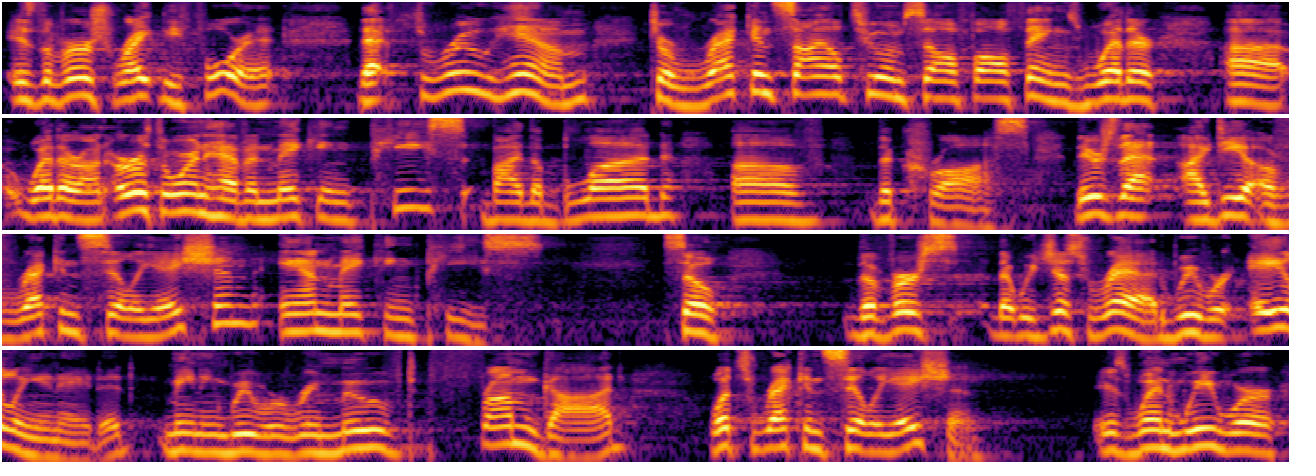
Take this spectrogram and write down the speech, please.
Is the verse right before it that through him to reconcile to himself all things, whether, uh, whether on earth or in heaven, making peace by the blood of the cross. There's that idea of reconciliation and making peace. So the verse that we just read, we were alienated, meaning we were removed from God. What's reconciliation? Is when we were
